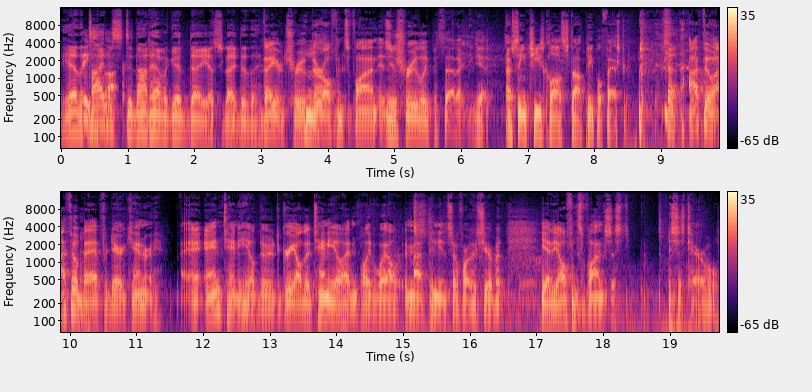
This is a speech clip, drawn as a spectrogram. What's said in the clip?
Yeah, the They Titans suck. did not have a good day yesterday, did they? They are true. Their offensive line is truly pathetic. Yeah, I've seen cheesecloth stop people faster. I feel I feel bad for Derrick Henry and, and Tannehill to a degree. Although Tannehill hadn't played well, in my opinion, so far this year. But yeah, the offensive line's just it's just terrible.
